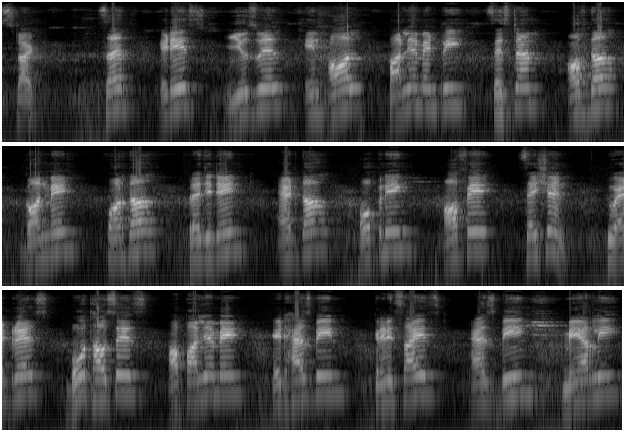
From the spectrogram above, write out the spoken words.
start. Sir, it is usual in all parliamentary system of the government for the president at the opening of a session to address both houses of parliament. It has been criticized as being merely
